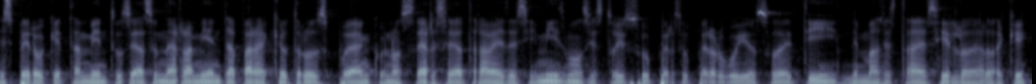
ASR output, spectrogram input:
Espero que también tú seas una herramienta para que otros puedan conocerse a través de sí mismos. Y estoy súper, súper orgulloso de ti. De más está decirlo, de verdad que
